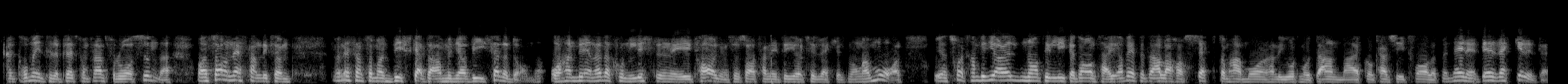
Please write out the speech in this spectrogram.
han kom in till en presskonferens för Råsunda och han sa nästan liksom, det var nästan som att viska att ja, men jag visade dem. Och han menade att journalisterna i Italien som sa att han inte gör tillräckligt många mål. Och jag tror att han vill göra någonting likadant här. Jag vet att alla har sett de här målen han har gjort mot Danmark och kanske i kvalet. Men nej, nej, det räcker inte.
